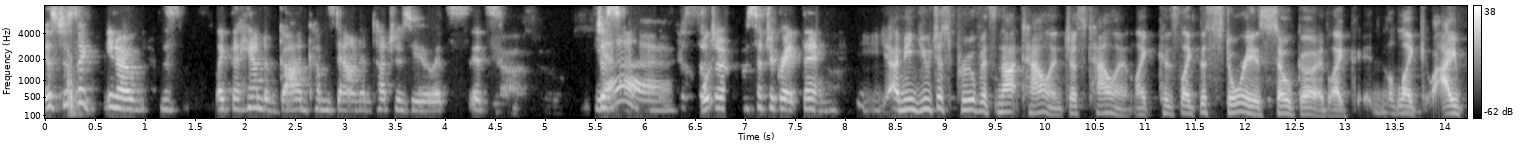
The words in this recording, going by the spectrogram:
it's just like you know this like the hand of god comes down and touches you. It's it's just, yeah just such a such a great thing Yeah, I mean, you just prove it's not talent, just talent. Like, cause like this story is so good. Like, like I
